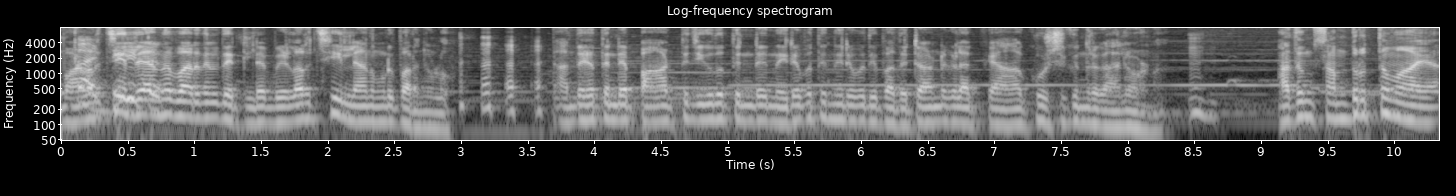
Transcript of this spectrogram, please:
വളർച്ചയില്ല എന്ന് പറഞ്ഞാൽ തെറ്റില്ല. വിളർച്ചയില്ല എന്നും കൂടി പറഞ്ഞോളൂ. അദ്ദേഹത്തിന്റെ പാട്ട് ജീവിതത്തിന്റെ നിരവധി നിരവധി പതിറ്റാണ്ടുകളൊക്കെ ആഘോഷിക്കുന്ന ഒരു കാലമാണ് അതും സംതൃപ്തമായ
